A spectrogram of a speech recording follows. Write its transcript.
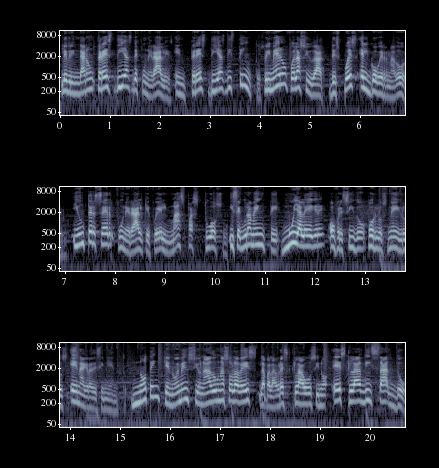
Le brindaron tres días de funerales en tres días distintos. Primero fue la ciudad, después el gobernador y un tercer funeral que fue el más fastuoso y seguramente muy alegre ofrecido por los negros en agradecimiento. Noten que no he mencionado una sola vez la palabra esclavo, sino esclavizado,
